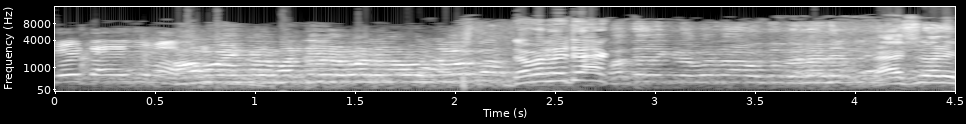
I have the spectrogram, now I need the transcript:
दो टाइम से हाँ डबल डबल अटैक मध्य ऐश्वर्य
